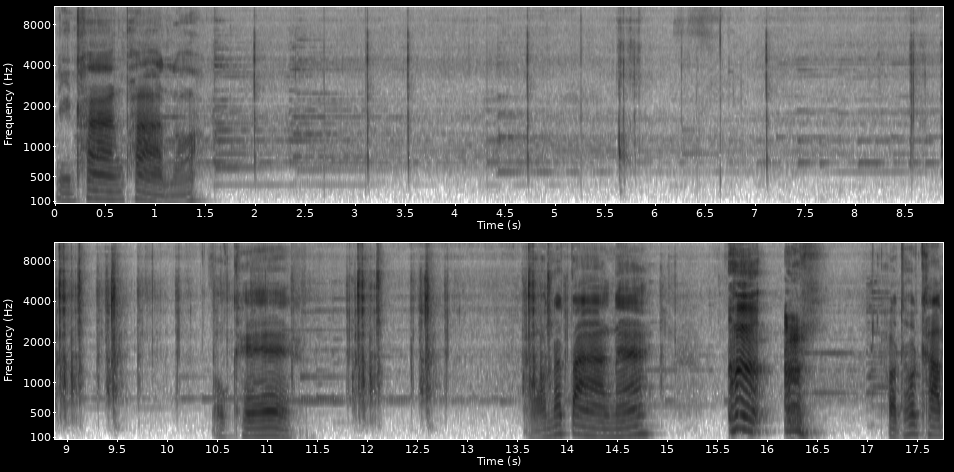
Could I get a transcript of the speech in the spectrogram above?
หนี่ทางผ่านเนาะโอเค อ๋อ หน้าต่างนะ ขอโทษครับ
